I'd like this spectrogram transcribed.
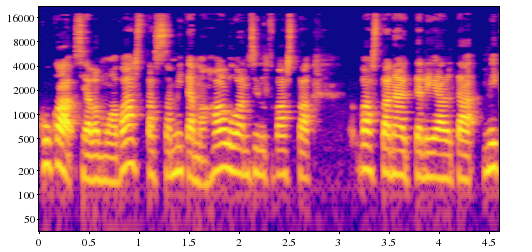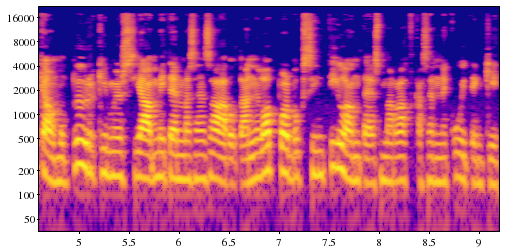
kuka siellä on mua vastassa, mitä mä haluan siltä vasta, vastanäyttelijältä, mikä on mun pyrkimys ja miten mä sen saavutan. Niin loppujen lopuksi siinä tilanteessa mä ratkaisen ne kuitenkin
